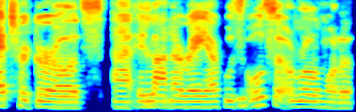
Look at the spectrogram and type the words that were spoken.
ETRA Girls, uh, Ilana Rea, who's also a role model,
